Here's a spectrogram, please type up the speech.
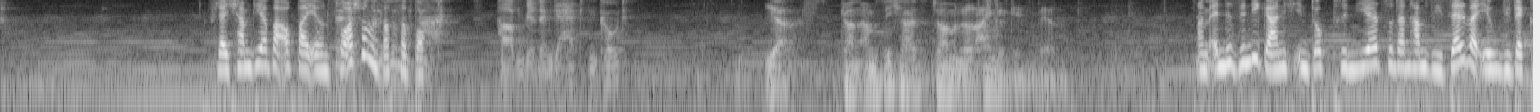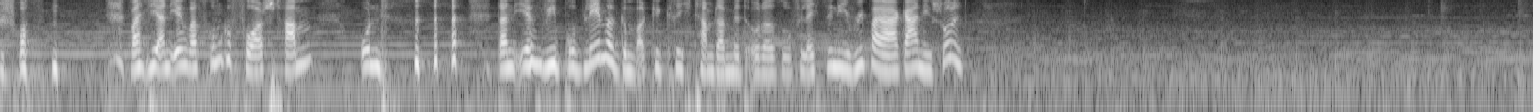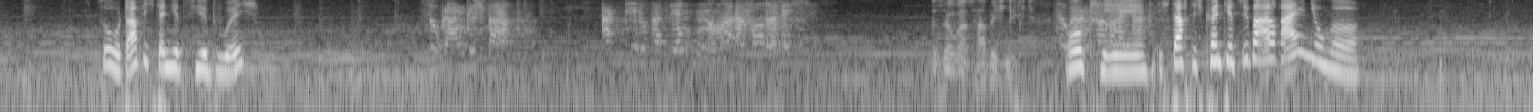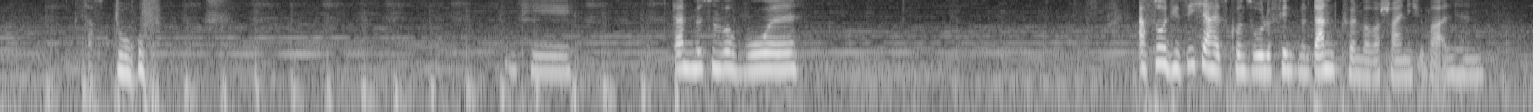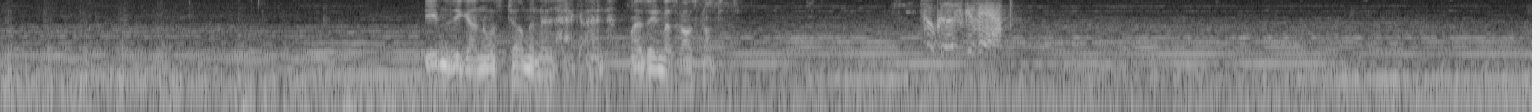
Vielleicht haben die aber auch bei ihren Forschungen was also noch verbockt. Haben wir den gehackten Code? Ja, kann am Sicherheitsterminal eingegeben werden. Am Ende sind die gar nicht indoktriniert, sondern haben sich selber irgendwie weggeschossen. Weil die an irgendwas rumgeforscht haben und dann irgendwie Probleme gem- gekriegt haben damit oder so. Vielleicht sind die Reaper ja gar nicht schuld. So, darf ich denn jetzt hier durch? Zugang gesperrt. Aktive Patientennummer erforderlich. Sowas habe ich nicht. Okay. Ich dachte, ich könnte jetzt überall rein, Junge. Ist das doof. Okay. Dann müssen wir wohl... Ach so, die Sicherheitskonsole finden und dann können wir wahrscheinlich überall hin. Geben Sie Garnos Terminal-Hack ein. Mal sehen, was rauskommt.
